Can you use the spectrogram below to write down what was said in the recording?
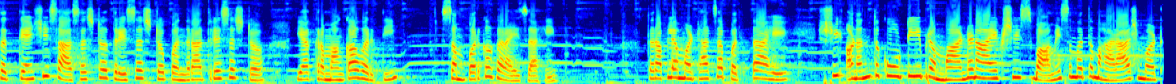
सत्याऐंशी सहासष्ट त्रेसष्ट पंधरा त्रेसष्ट या क्रमांकावरती संपर्क करायचा आहे. तर आपल्या मठाचा पत्ता आहे श्री अनंतकोटी ब्रह्मांड नायक श्री स्वामी समर्थ महाराज मठ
